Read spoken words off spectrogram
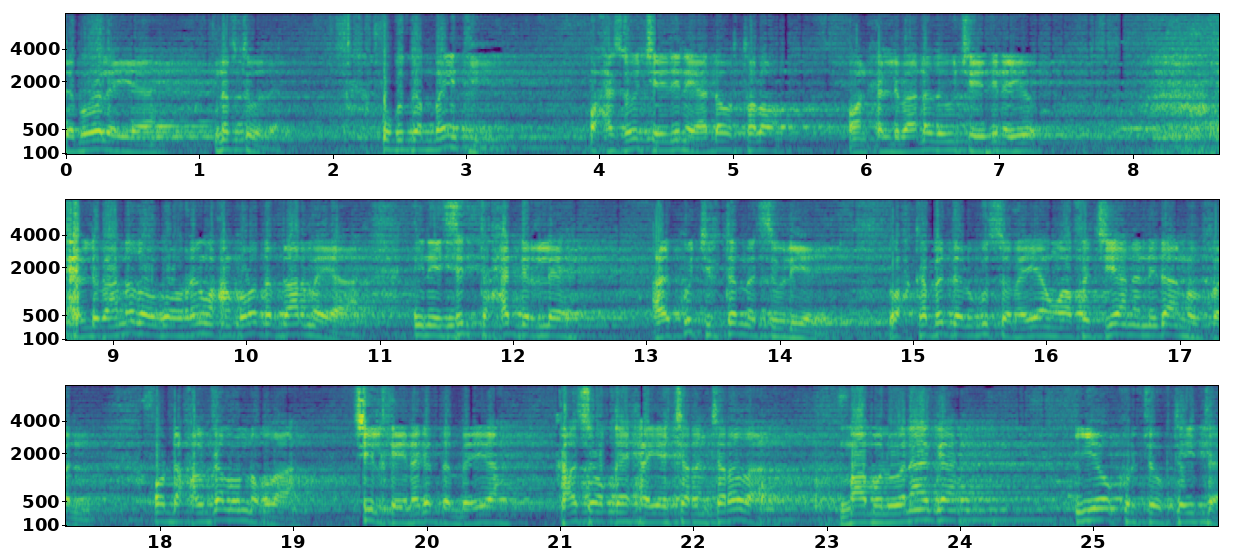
daboolaya naftooda. Ugu dambayntii waxaa soo jeedinayaa dhowr talo oon xildhibaanada u jeedinayo. Xildhibaanada ugu horreyn waxaan kula dardaarmayaa inay si taxadir leh ay ku jirto mas'uuliyad. Wax ka beddel ugu sameeyaan waafajiyaana nidaam hufan oo dhaxalgal u noqda jiilka inaga dambeeya kaasoo qeexaya jaranjarada maamul wanaagga iyo korjoogtaynta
